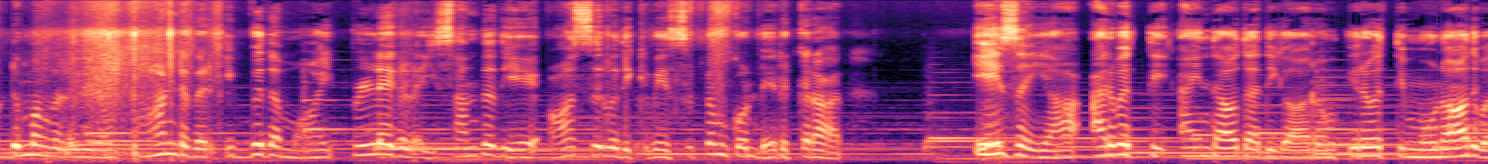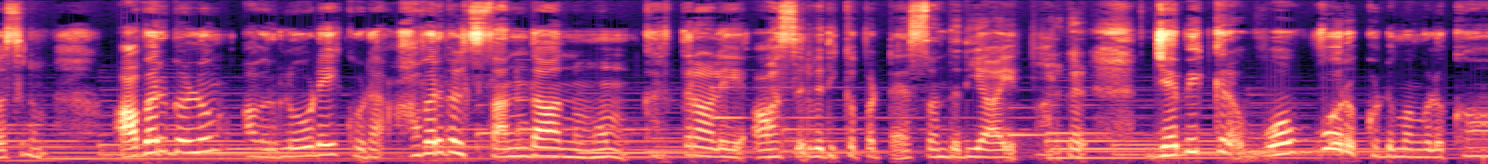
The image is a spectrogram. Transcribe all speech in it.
குடும்பங்களையும் ஆண்டவர் இவ்விதமாய் பிள்ளைகளை சந்ததியை ஆசிர்வதிக்கவே சித்தம் கொண்டு இருக்கிறார் ஏசையா அறுபத்தி ஐந்தாவது அதிகாரம் இருபத்தி மூணாவது வசனம். அவர்களும் அவர்களோடே கூட அவர்கள் சந்தானமும் கர்த்தராலே ஆசிர்வதிக்கப்பட்ட சந்ததியாயிருப்பார்கள். ஜெபிக்கிற ஒவ்வொரு குடும்பங்களுக்கும்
